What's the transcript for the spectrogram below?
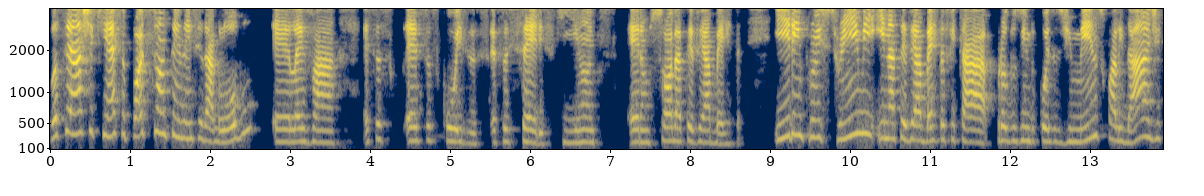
Você acha que essa pode ser uma tendência da Globo, é, levar essas, essas coisas, essas séries que antes eram só da TV aberta, irem para o stream e na TV aberta ficar produzindo coisas de menos qualidade,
